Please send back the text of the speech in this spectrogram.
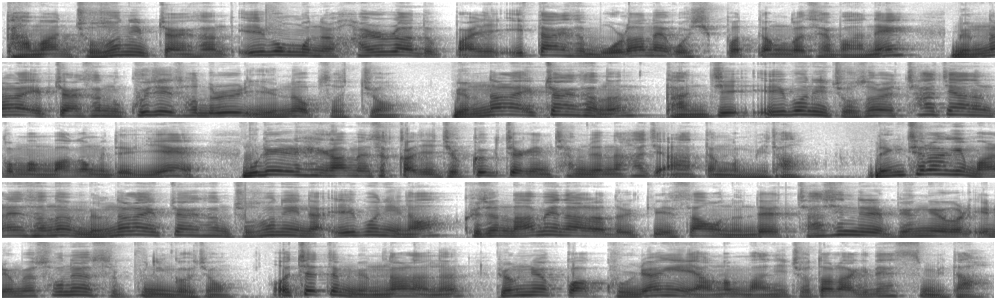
다만 조선 입장에선 일본군을 하루라도 빨리 이 땅에서 몰아내고 싶었던 것에 반해 명나라 입장에서는 굳이 서두를 이유는 없었죠. 명나라 입장에서는 단지 일본이 조선을 차지하는 것만 막으면 되기에 무리를 해가면서까지 적극적인 참전을 하지 않았던 겁니다. 냉철하게 말해서는 명나라 입장에선 조선이나 일본이나 그저 남의 나라들끼리 싸우는데 자신들의 병력을 잃으며 손해였을 뿐인 거죠. 어쨌든 명나라는 병력과 군량의 양은 많이 조달하긴 했습니다.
